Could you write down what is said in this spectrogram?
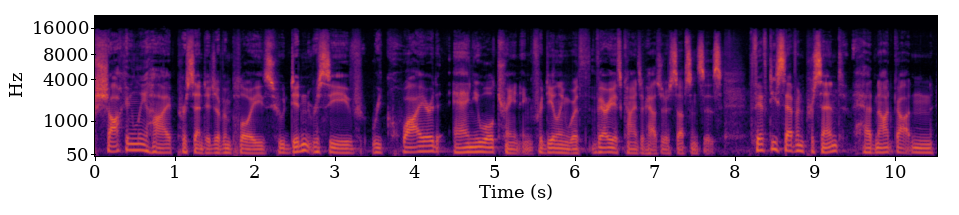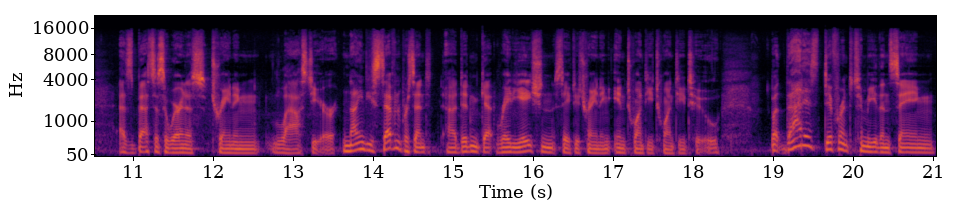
shockingly high percentage of employees who didn't receive required annual training for dealing with various kinds of hazardous substances. 57% had not gotten asbestos awareness training last year. 97% uh, didn't get radiation safety training in 2022. But that is different to me than saying,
